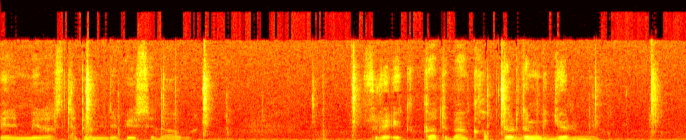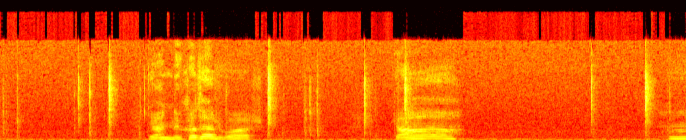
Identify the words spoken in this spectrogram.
benim biraz tepemde birisi daha var. Süre iki katı ben kaptırdım gidiyorum ya. Ya ne kadar var? Ya. Hı.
